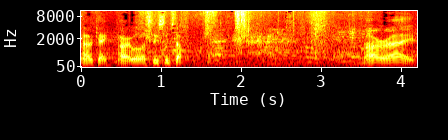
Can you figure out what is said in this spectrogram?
Okay. All right. Well, let's do some stuff. All right.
